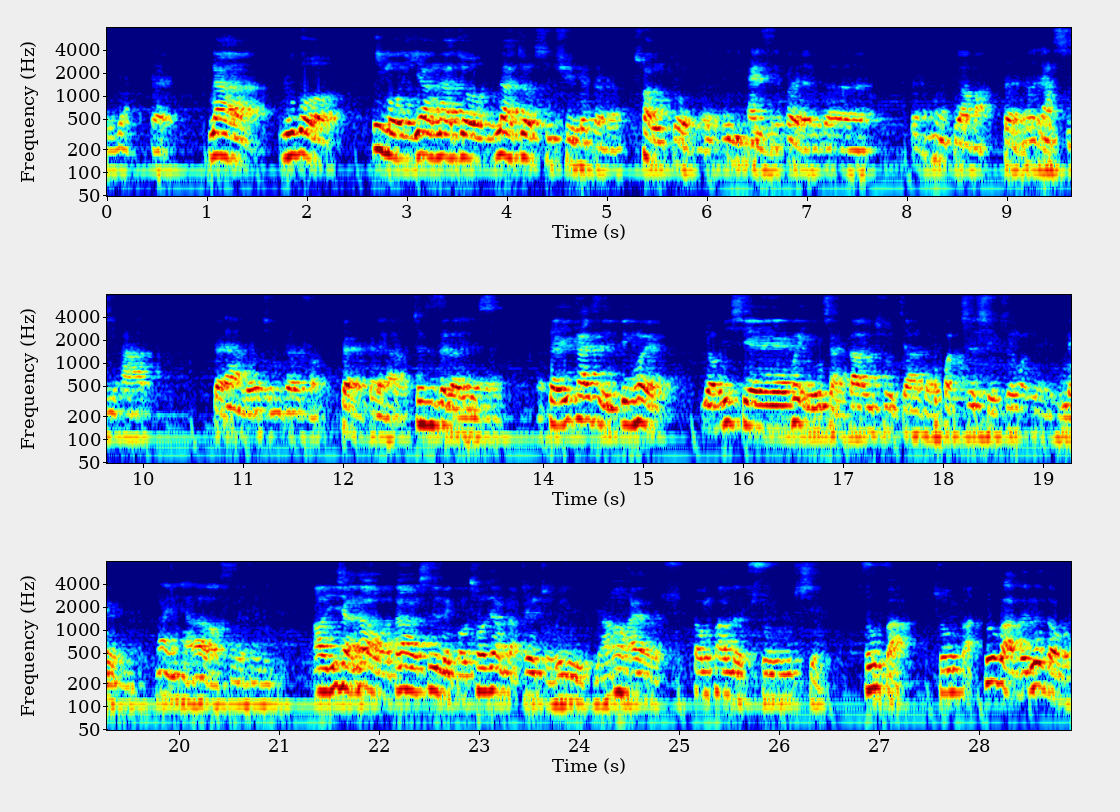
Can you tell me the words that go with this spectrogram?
一样。对，那如果一模一样，那就那就失去那个创作的就是一开始会有一个目标嘛，对比如说像嘻哈，对像流行歌手，对对啊，就是这个意思。对。一开始一定会有一些会影响到艺术家的，不管是形式或内内容。那影响到老师的是哦，影响到我当然是美国抽象表现主义，然后还有东方的书写、书法、书法、书法的那种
